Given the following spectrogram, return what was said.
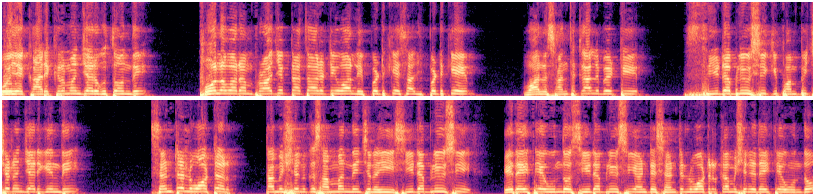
పోయే కార్యక్రమం జరుగుతోంది. పోలవరం ప్రాజెక్ట్ అథారిటీ వాళ్ళు ఇప్పటికే ఇప్పటికే వాళ్ళు సంతకాలు పెట్టి సిడబ్ల్యూసికి పంపించడం జరిగింది. సెంట్రల్ వాటర్ కమిషన్కు సంబంధించిన ఈ సిడబ్ల్యూసి ఏదైతే ఉందో సిడబ్ల్యూసి అంటే సెంట్రల్ వాటర్ కమిషన్ ఏదైతే ఉందో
